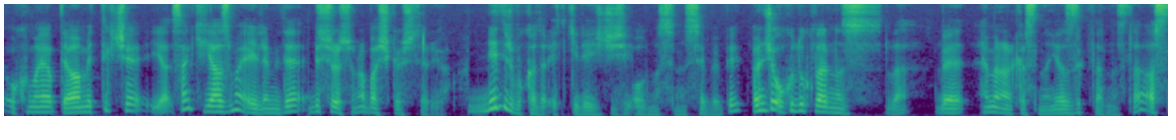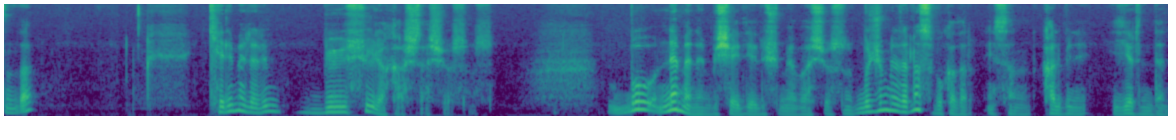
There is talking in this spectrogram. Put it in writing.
okumaya devam ettikçe ya, sanki yazma eylemi de bir süre sonra baş gösteriyor. Nedir bu kadar etkileyici olmasının sebebi? Önce okuduklarınızla ve hemen arkasından yazdıklarınızla aslında kelimelerin büyüsüyle karşılaşıyorsunuz. Bu ne menen bir şey diye düşünmeye başlıyorsunuz. Bu cümleler nasıl bu kadar insanın kalbini yerinden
